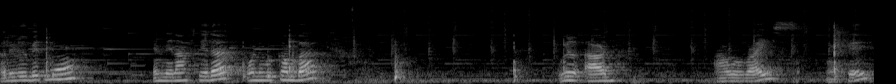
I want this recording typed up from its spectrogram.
a little bit more. And then after that when we come back we'll add our rice okay?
